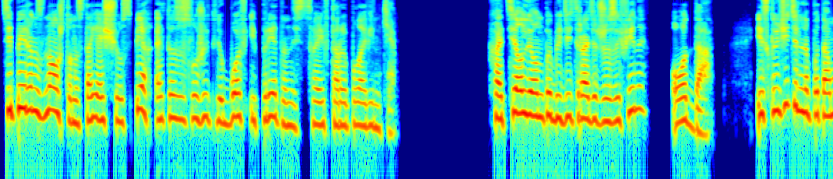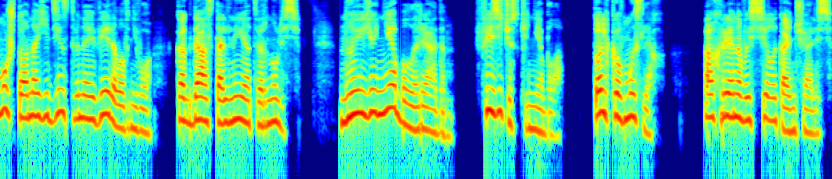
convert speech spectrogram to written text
Теперь он знал, что настоящий успех — это заслужить любовь и преданность своей второй половинке. Хотел ли он победить ради Джозефины? О, да. Исключительно потому, что она единственная верила в него, когда остальные отвернулись. Но ее не было рядом. Физически не было. Только в мыслях. А хреновые силы кончались.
